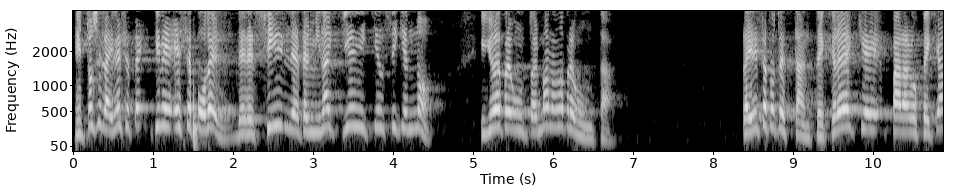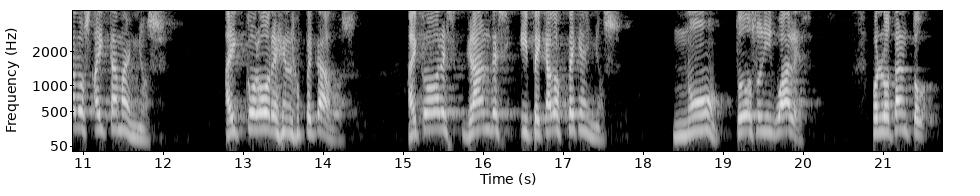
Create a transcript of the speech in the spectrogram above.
Entonces la iglesia tiene ese poder de decir, de determinar quién y quién sí, quién no. Y yo le pregunto, hermano, una pregunta. La iglesia protestante cree que para los pecados hay tamaños, hay colores en los pecados, hay colores grandes y pecados pequeños. No, todos son iguales. Por lo tanto,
